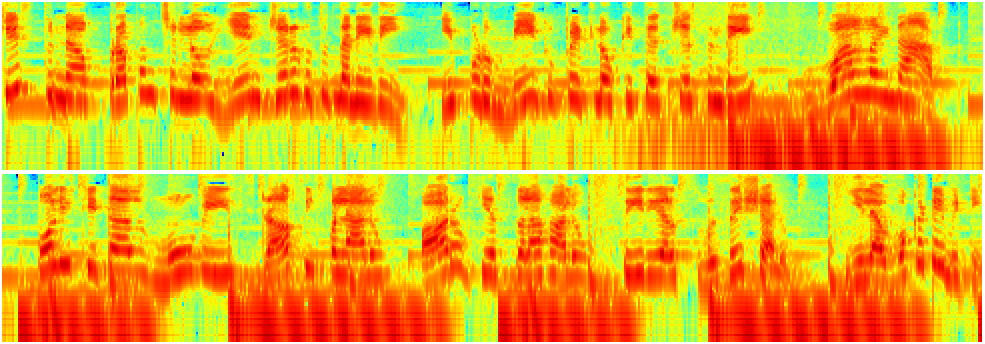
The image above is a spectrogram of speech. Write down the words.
చేస్తున్నా ప్రపంచంలో ఏం జరుగుతుందనేది ఇప్పుడు మీకు పెట్లోకి తెచ్చేసింది one line app. Political movies రాశి ఫలాలు ఆరోగ్య సలహాలు సీరియల్స్ విశేషాలు. ఇలా ఒకటేమిటి?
